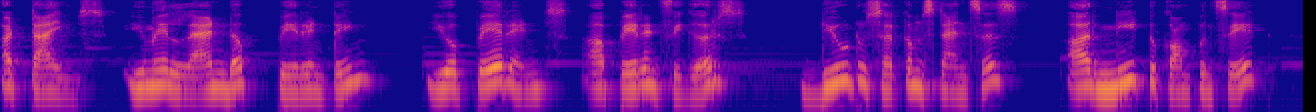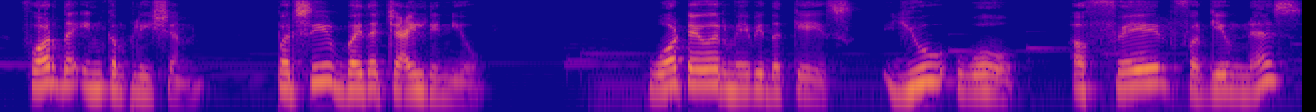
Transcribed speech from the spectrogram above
At times, you may land up parenting your parents or parent figures due to circumstances or need to compensate for the incompletion perceived by the child in you. Whatever may be the case, you owe a fair forgiveness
